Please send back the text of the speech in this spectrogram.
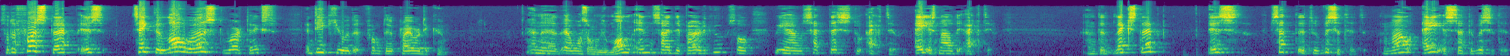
So the first step is take the lowest vertex and dequeue it from the priority queue and uh, there was only one inside the priority queue so we have set this to active. A is now the active. And the next step is set it to visited. Now a is set to visited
